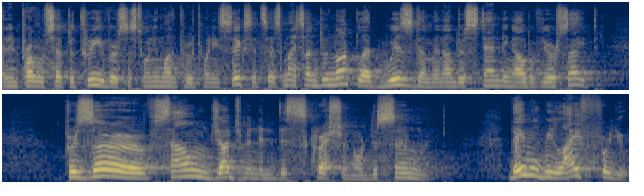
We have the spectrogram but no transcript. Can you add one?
And in Proverbs chapter 3, verses 21 through 26, it says, My son, do not let wisdom and understanding out of your sight. Preserve sound judgment and discretion or discernment. They will be life for you,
